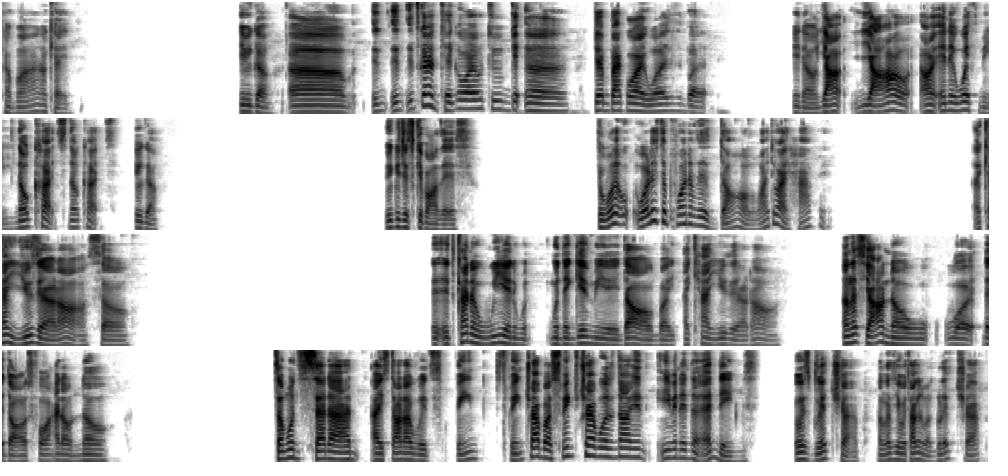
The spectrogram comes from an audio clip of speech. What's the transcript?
Come on. Okay. Here we go. Um, it, it, it's gonna take a while to get uh get back where I was, but you know, y'all y'all are in it with me. No cuts, no cuts. Here we go. We could just skip all this. So what what is the point of this doll? Why do I have it? I can't use it at all, so it, it's kind of weird when, when they give me a doll, but I can't use it at all. Unless y'all know what the doll is for, I don't know. Someone said I I start out with Spring Spring Trap, but Spring Trap was not in, even in the endings. It was Glitch Trap, unless you were talking about Glitch Trap.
